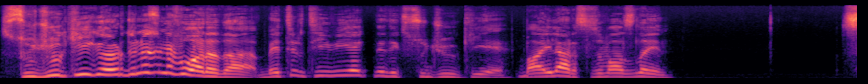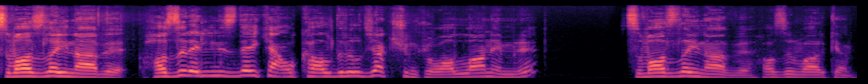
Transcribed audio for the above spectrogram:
Sucuki'yi gördünüz mü bu arada? Better TV'ye ekledik Sucuki'yi. Baylar sıvazlayın. Sıvazlayın abi. Hazır elinizdeyken o kaldırılacak çünkü o Allah'ın emri. Sıvazlayın abi hazır varken.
